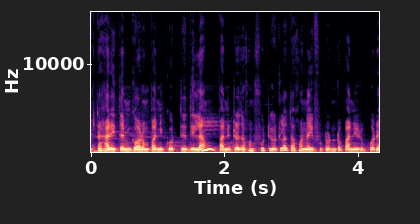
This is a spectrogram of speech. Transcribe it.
একটা হাঁড়িতে আমি গরম পানি করতে দিলাম। পানিটা যখন ফুটে উঠল তখন এই ফুটন্ত পানির উপরে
